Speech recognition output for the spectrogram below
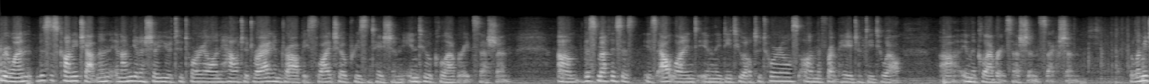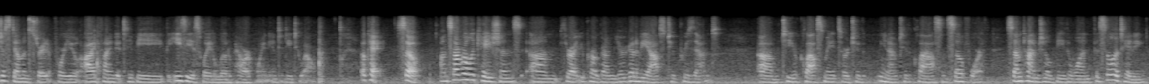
everyone, this is Connie Chapman and I'm going to show you a tutorial on how to drag and drop a slideshow presentation into a Collaborate session. Um, this method is, is outlined in the D2L tutorials on the front page of D2L uh, in the Collaborate session section. But let me just demonstrate it for you. I find it to be the easiest way to load a PowerPoint into D2L. Okay, so on several occasions um, throughout your program you're going to be asked to present um, to your classmates or to the, you know, to the class and so forth. Sometimes you'll be the one facilitating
